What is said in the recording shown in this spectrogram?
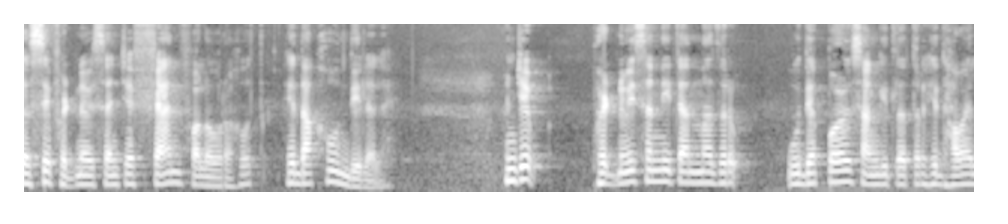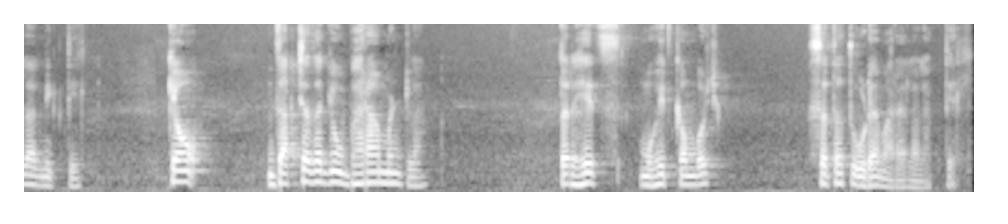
कसे फडणवीसांचे फॅन फॉलोवर आहोत हे दाखवून दिलेलं आहे. म्हणजे फडणवीसांनी त्यांना जर उद्या पळ सांगितलं तर हे धावायला निघतील. किंवा जागच्या जागी उभा राहा म्हटला तर हेच मोहित कंबोज सतत उड्या मारायला लागतील.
